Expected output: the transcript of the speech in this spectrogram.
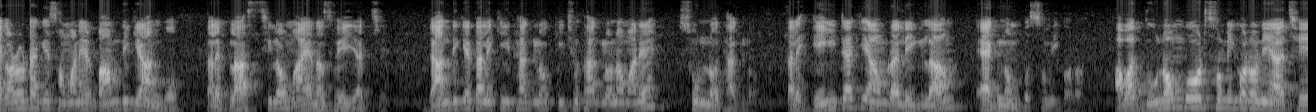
এগারোটাকে সমানের বাম দিকে আনব, তাহলে প্লাস ছিল মাইনাস হয়ে যাচ্ছে। ডান দিকে তাহলে কি থাকল? কিছু থাকল না মানে শূন্য থাকল। তাহলে এইটাকে আমরা লিখলাম এক নম্বর সমীকরণ। আবার দু নম্বর সমীকরণে আছে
